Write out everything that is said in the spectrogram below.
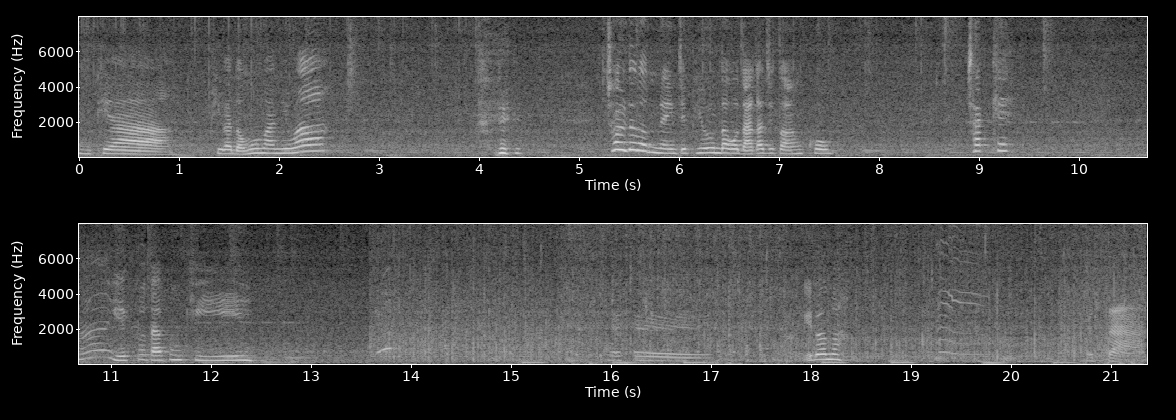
뭉키야 비가 너무 많이 와? 철 들었네. 이제 비 온다고 나가지도 않고. 착해. 아 예쁘다 뭉키 헤헤. 일어나. 됐다.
